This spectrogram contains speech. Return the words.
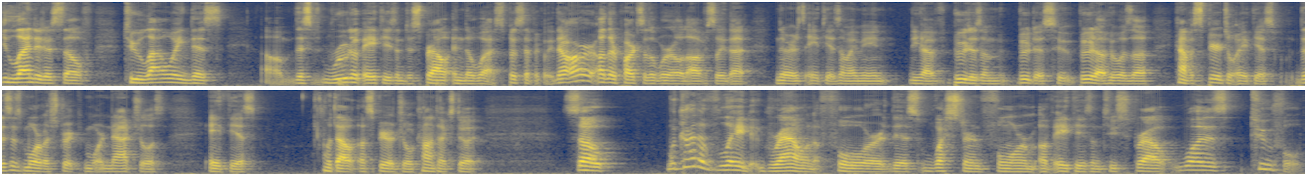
lended itself to allowing this um, this root of atheism to sprout in the West specifically. There are other parts of the world, obviously, that there is atheism. I mean, you have Buddhism, Buddhists who Buddha, who was a kind of a spiritual atheist. This is more of a strict, more naturalist atheist without a spiritual context to it. So, what kind of laid ground for this Western form of atheism to sprout was twofold.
